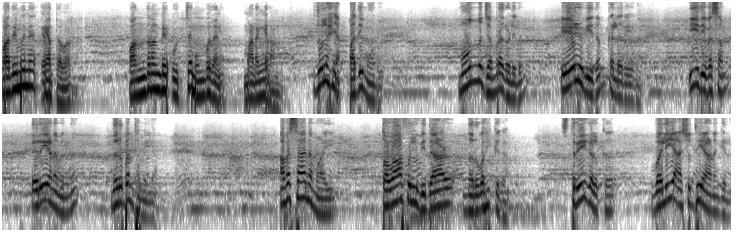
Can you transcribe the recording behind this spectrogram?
പതിമൂന്ന് എറിയാത്തവർ പന്ത്രണ്ട് ഉച്ച മുമ്പ് തന്നെ മടങ്ങലാണ് ദുൽഹജ പതിമൂന്ന്. മൂന്ന് ജമ്രകളിലും ഏഴു വീതം കല്ലെറിയുക. ഈ ദിവസം എറിയണമെന്ന് നിർബന്ധമില്ല. അവസാനമായി തൊവാഫുൽ വിദാൾ നിർവഹിക്കുക. സ്ത്രീകൾക്ക് വലിയ അശുദ്ധിയാണെങ്കിൽ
